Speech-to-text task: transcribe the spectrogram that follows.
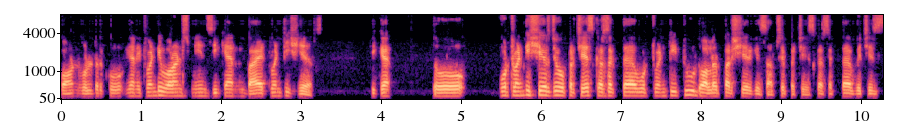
बॉन्ड होल्डर को यानी twenty warrants means he can buy twenty shares ठीक है? तो वो ट्वेंटी शेयर जो परचेज कर सकता है, वो twenty two dollar per share के हिसाब से परचेज कर सकता है विच इज़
